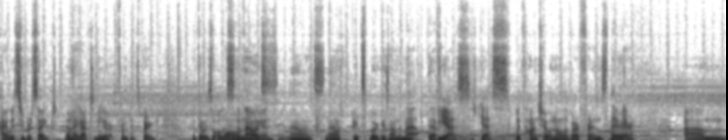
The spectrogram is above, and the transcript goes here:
I was super psyched when I got to New York from Pittsburgh, that there was all this Oh, stuff now it's now it's now Pittsburgh is on the map. Definitely. Yes, yes, with Honcho and all of our friends Oh, there. Um,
